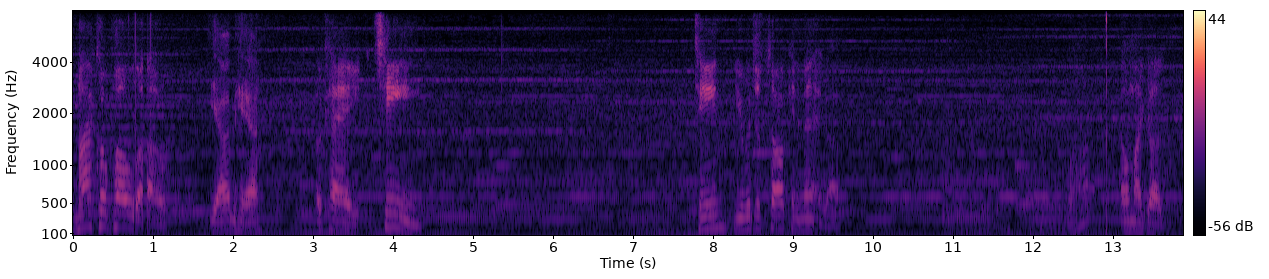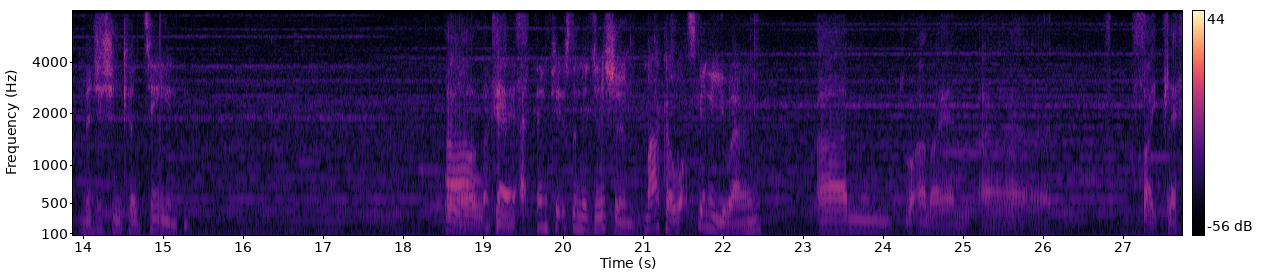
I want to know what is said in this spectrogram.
Marco Polo. Yeah, I'm here. Okay, teen. Teen, you were just talking a minute ago. What? Oh my god, magician killed teen. Oh, Oh, okay, teens. I think it's the magician. Marco, what skin are you wearing? Um, what am I in? Uh, cyclist.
